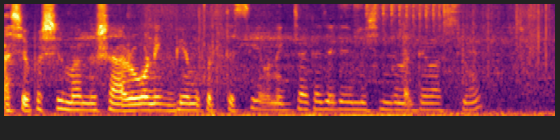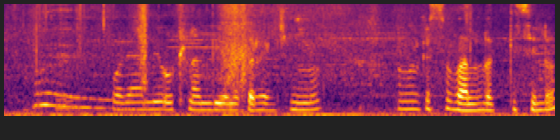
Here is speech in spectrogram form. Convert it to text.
আশেপাশের মানুষ আরও অনেক ব্যায়াম করতেছে, অনেক জায়গায় জায়গায় মেশিনগুলো দেওয়া আছে। পরে আমি উঠলাম ব্যায়াম করার জন্য। আমার কাছে ভালো লাগতেছিল।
